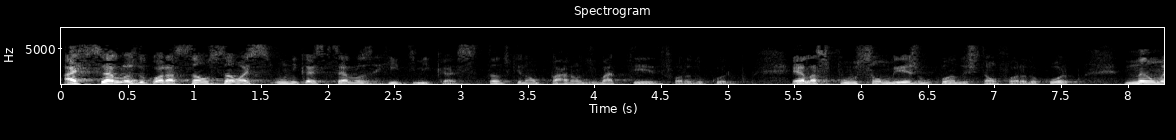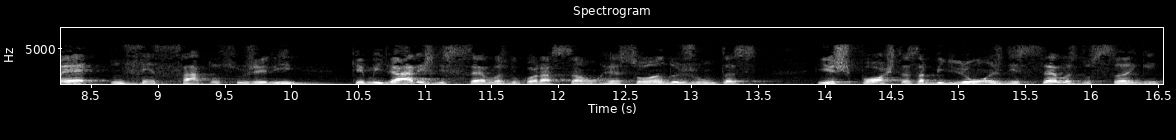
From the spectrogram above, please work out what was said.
as células do coração são as únicas células rítmicas, tanto que não param de bater fora do corpo. Elas pulsam mesmo quando estão fora do corpo. Não é insensato sugerir que milhares de células do coração, ressoando juntas e expostas a bilhões de células do sangue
